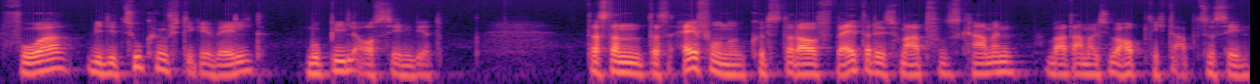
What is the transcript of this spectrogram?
vor, wie die zukünftige Welt mobil aussehen wird. Dass dann das iPhone und kurz darauf weitere Smartphones kamen, war damals überhaupt nicht abzusehen.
